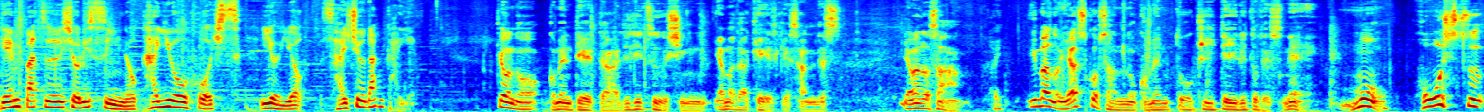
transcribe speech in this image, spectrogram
原発処理水の海洋放出。いよいよ最終段階へ。今日のコメンテーター時事通信山田圭介さんです。山田さん、今の安子さんのコメントを聞いているとですねもう放出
